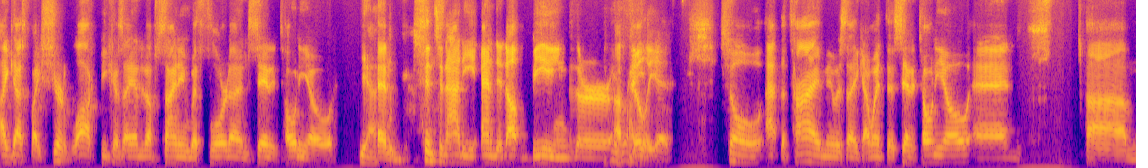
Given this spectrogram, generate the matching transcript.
I guess by sheer luck because I ended up signing with Florida and San Antonio, Yeah. and Cincinnati ended up being their Right. affiliate. So at the time, it was like I went to San Antonio and um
